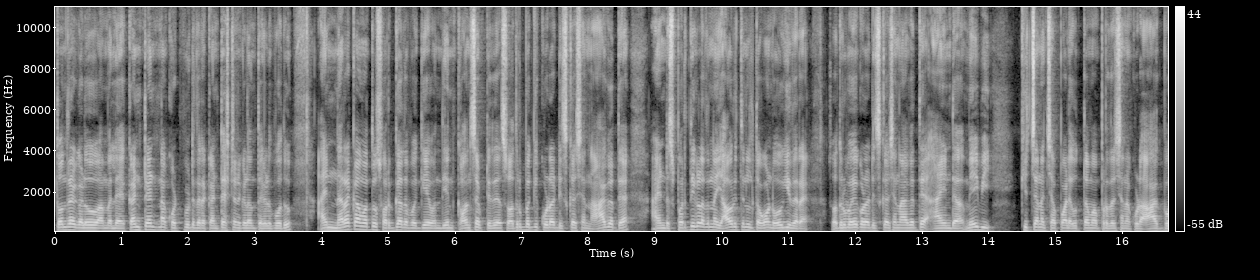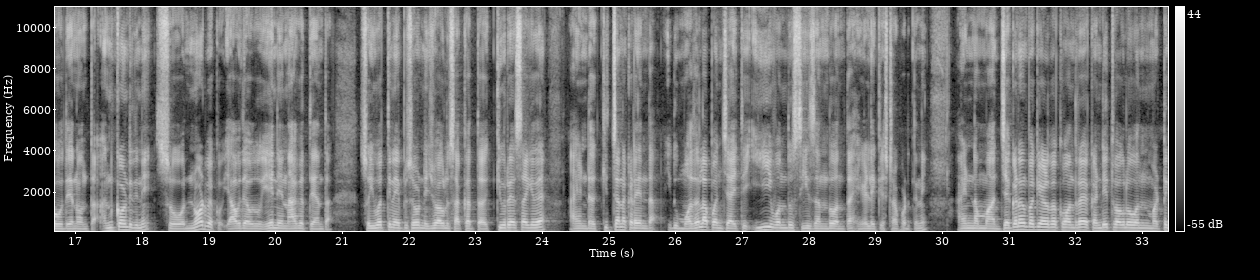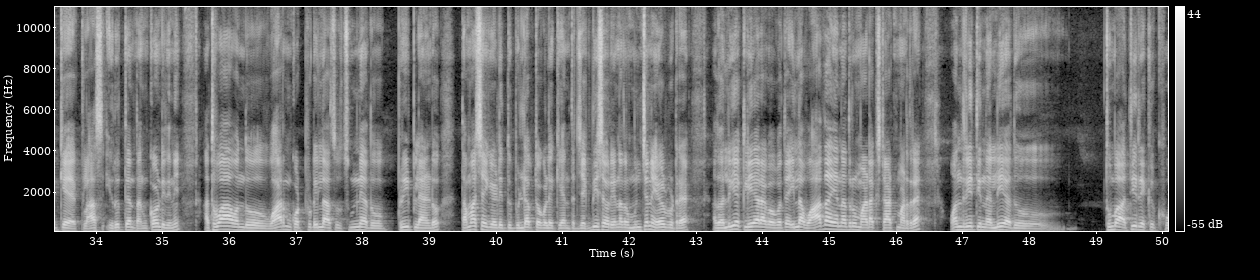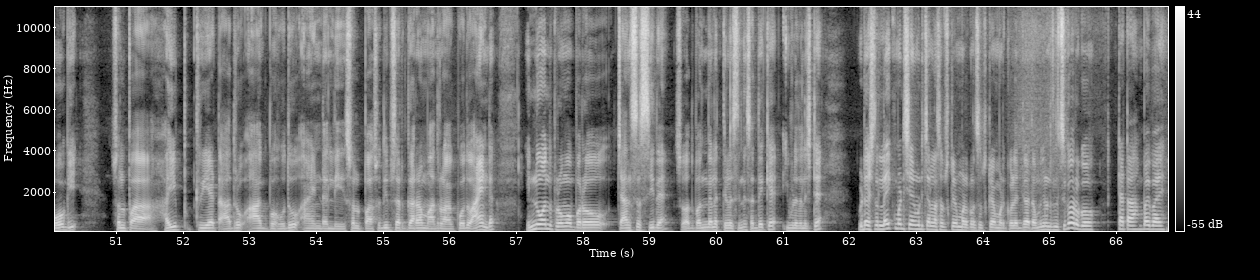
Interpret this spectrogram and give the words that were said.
ತೊಂದರೆಗಳು, ಆಮೇಲೆ ಕಂಟೆಂಟ್ನ ಕೊಟ್ಬಿಟ್ಟಿದ್ದಾರೆ ಕಂಟೆಸ್ಟೆಂಟ್ಗಳು ಅಂತ ಹೇಳ್ಬೋದು. ಆ್ಯಂಡ್ ನರಕ ಮತ್ತು ಸ್ವರ್ಗದ ಬಗ್ಗೆ ಒಂದು ಕಾನ್ಸೆಪ್ಟ್ ಇದೆ. ಸೊ ಅದ್ರ ಬಗ್ಗೆ ಕೂಡ ಡಿಸ್ಕಷನ್ ಆಗುತ್ತೆ. ಆ್ಯಂಡ್ ಸ್ಪರ್ಧಿಗಳು ಅದನ್ನು ಯಾವ ರೀತಿಯಲ್ಲಿ ತೊಗೊಂಡು ಹೋಗಿದ್ದಾರೆ. ಸೊ ಅದ್ರ ಬಗ್ಗೆ ಕೂಡ ಡಿಸ್ಕಷನ್ ಆಗುತ್ತೆ. ಆ್ಯಂಡ್ ಮೇ ಬಿ ಕಿಚ್ಚನ ಚಪ್ಪಾಳೆ ಉತ್ತಮ ಪ್ರದರ್ಶನ ಕೂಡ ಆಗ್ಬಹುದೇನೋ ಅಂತ ಅಂದ್ಕೊಂಡಿದ್ದೀನಿ ಸೊ ನೋಡಬೇಕು ಯಾವುದ್ಯಾವುದು ಏನೇನಾಗುತ್ತೆ ಅಂತ. ಸೊ ಇವತ್ತಿನ ಎಪಿಸೋಡ್ ನಿಜವಾಗ್ಲೂ ಸಖತ್ ಕ್ಯೂರಿಯಸ್ ಆಗಿದೆ. ಆ್ಯಂಡ್ ಕಿಚ್ಚನ ಕಡೆಯಿಂದ ಇದು ಮೊದಲ ಪಂಚಾಯಿತಿ ಈ ಒಂದು ಸೀಸನ್ದು ಅಂತ ಹೇಳಲಿಕ್ಕೆ ಇಷ್ಟಪಡ್ತೀನಿ. ಆ್ಯಂಡ್ ನಮ್ಮ ಜಗಣನ ಬಗ್ಗೆ ಹೇಳಬೇಕು ಅಂದರೆ ಖಂಡಿತವಾಗ್ಲೂ ಒಂದು ಮಟ್ಟಕ್ಕೆ ಕ್ಲಾಸ್ ಇರುತ್ತೆ ಅಂತ ಅಂದ್ಕೊಂಡಿದ್ದೀನಿ ಅಥವಾ ಒಂದು ವಾರ್ನ್ ಕೊಟ್ಬಿಟ್ಟಿಲ್ಲ ಸೊ ಸುಮ್ಮನೆ ಅದು ಪ್ರೀ ಪ್ಲ್ಯಾಂಡು ತಮಾಷೆಗೆ ಹೇಳಿದ್ದು ಬಿಲ್ಡಪ್ ತೊಗೊಳಿಕ್ಕೆ ಅಂತ ಜಗದೀಶ್ ಅವ್ರು ಏನಾದರೂ ಮುಂಚೆನೇ ಹೇಳ್ಬಿಟ್ರೆ ಅದು ಅಲ್ಲಿಗೆ ಕ್ಲಿಯರ್ ಆಗಿ ಹೋಗುತ್ತೆ ಇಲ್ಲ ವಾದ ಏನಾದರೂ ಮಾಡೋಕ್ಕೆ ಸ್ಟಾರ್ಟ್ ಮಾಡಿದ್ರೆ ಒಂದು ರೀತಿಯಲ್ಲಿ ಅದು ತುಂಬ ಅತಿರೇಕಕ್ಕೆ ಹೋಗಿ ಸ್ವಲ್ಪ ಹೈಪ್ ಕ್ರಿಯೇಟ್ ಆದರೂ ಆಗಬಹುದು ಆ್ಯಂಡ್ ಅಲ್ಲಿ ಸ್ವಲ್ಪ ಸುದೀಪ್ ಸರ್ ಗರಂ ಆದರೂ ಆಗ್ಬೋದು ಆ್ಯಂಡ್ ಇನ್ನೂ ಒಂದು ಪ್ರೋಮೋ ಬರೋ ಚಾನ್ಸಸ್ ಇದೆ. ಸೊ ಅದು ಬಂದ ಮೇಲೆ ತಿಳಿಸ್ತೀನಿ. ಸದ್ಯಕ್ಕೆ ಈ ವಿಡಿಯೋದಲ್ಲಿ ಇಷ್ಟೇ. ವಿಡಿಯೋ ಇಷ್ಟ ಲೈಕ್ ಮಾಡಿ ಶೇರ್ ಮಾಡಿ ಚಾನಲ್ ಸಬ್ಸ್ಕ್ರೈಬ್ ಮಾಡ್ಕೊಂಡು ಸಬ್ಸ್ಕ್ರೈಬ್ ಮಾಡ್ಕೊಳ್ಳಿ ಅಂತ ಮುಂದಿನ ಸಿಗೋವರೆಗೂ, ಟಾಟಾ ಬಾಯ್ ಬಾಯ್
